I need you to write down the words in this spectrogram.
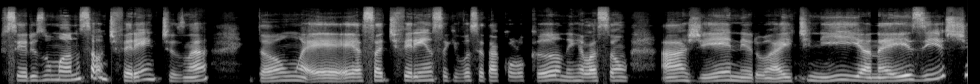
Seres humanos são diferentes, né? Então, é essa diferença que você está colocando em relação a gênero, a etnia, né, existe,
